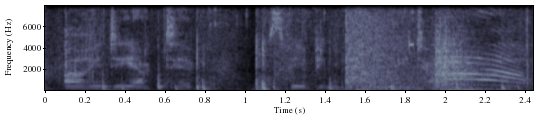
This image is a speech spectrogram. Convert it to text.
RED active. Sweeping perimeter.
